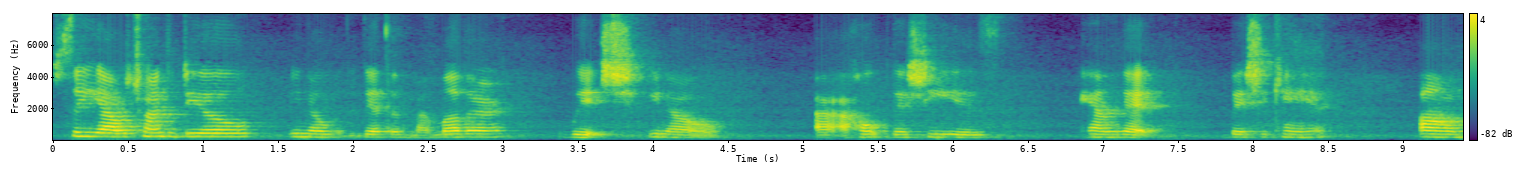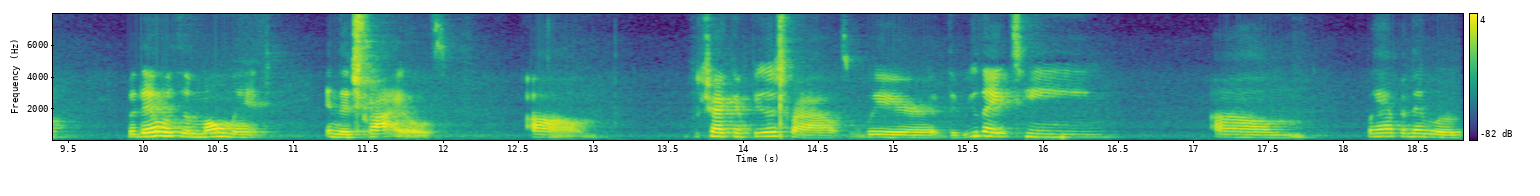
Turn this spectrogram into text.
See, I was trying to deal, you know, with the death of my mother, which you know, I, I hope that she is handling that best she can." Um, but there was a moment in the trials, um, the track and field trials, where the relay team, um, what happened? They were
